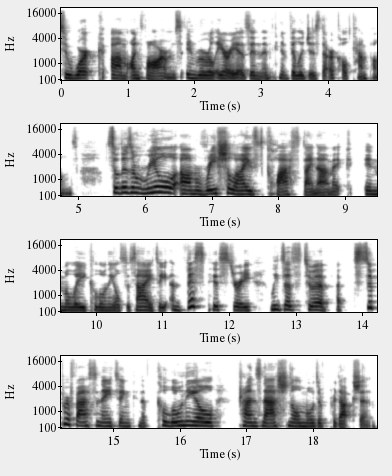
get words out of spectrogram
to work um, on farms in rural areas in, in kind of villages that are called kampungs. So there's a real um, racialized class dynamic in Malay colonial society. And this history leads us to a, a super fascinating kind of colonial transnational mode of production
